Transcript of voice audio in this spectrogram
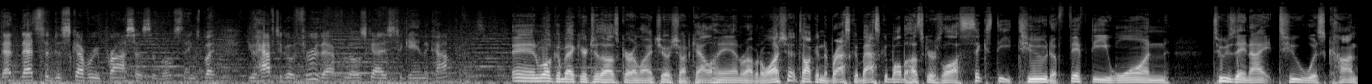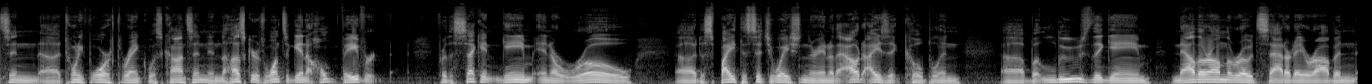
that that's the discovery process of those things, but you have to go through that for those guys to gain the confidence. And welcome back here to the Husker Online Show. Sean Callahan, Robin Washut, talking Nebraska basketball. The Huskers lost 62 to 51 Tuesday night to Wisconsin, uh, 24th ranked Wisconsin. And the Huskers, once again, a home favorite for the second game in a row, uh, despite the situation they're in without Isaac Copeland, uh, but lose the game. Now they're on the road Saturday, Robin,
